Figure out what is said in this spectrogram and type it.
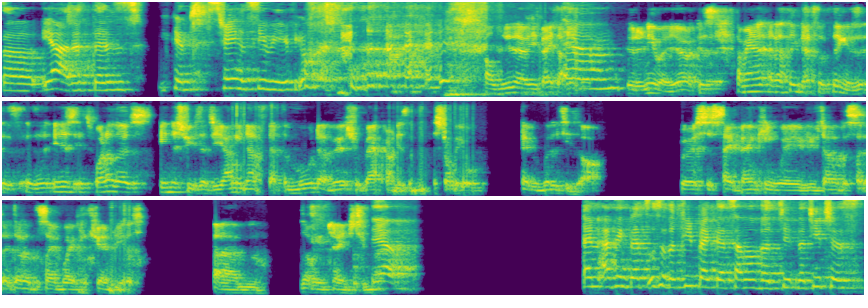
So yeah, that, there's you can strain a CV if you want. I'll do that. Basically, um, good anyway. Yeah, because I mean, and I think that's the thing is, is, is it's one of those industries that's young enough that the more diverse your background is, the stronger your capabilities are. Versus say banking, where you've done it the, they've done it the same way for 300 years. Um, not going to change too much. Yeah. And I think that's also the feedback that some of the, the teachers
